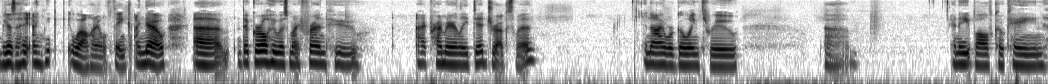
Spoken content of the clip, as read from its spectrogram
because I think, I think, well, I don't think, I know, um, the girl who was my friend who I primarily did drugs with, and I were going through um, an eight ball of cocaine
